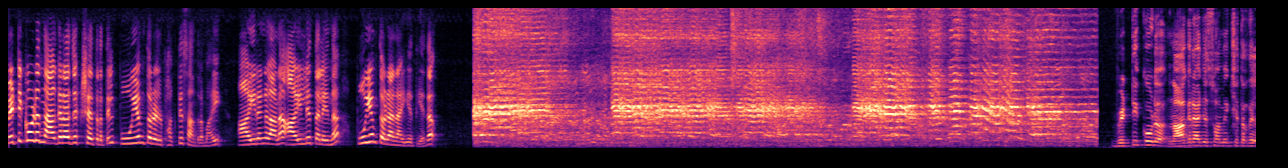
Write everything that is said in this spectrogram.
വെട്ടിക്കോട് നാഗരാജ ക്ഷേത്രത്തിൽ പൂയം തൊഴൽ ഭക്തിസാന്ദ്രമായി ആയിരങ്ങളാണ് ആയില്യത്തലേന്ന് പൂയം തൊഴാനായി എത്തിയത്. വെട്ടിക്കോട് നാഗരാജസ്വാമി ക്ഷേത്രത്തിൽ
